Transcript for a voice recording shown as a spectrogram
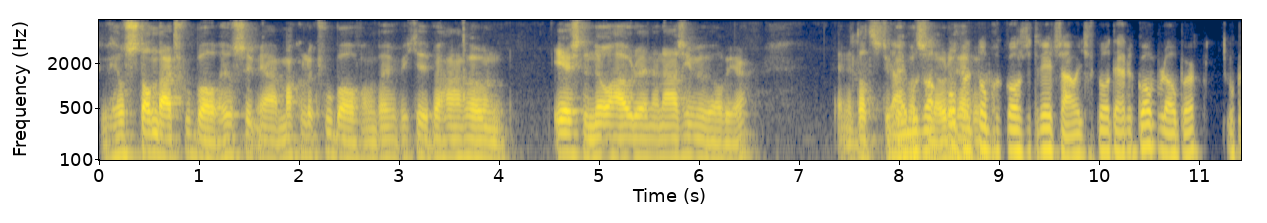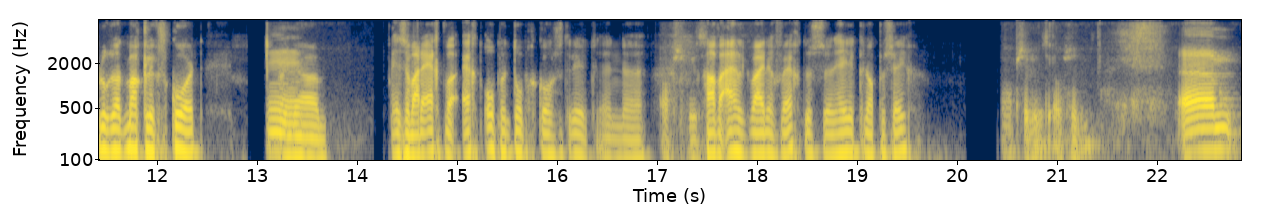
heel standaard voetbal. Heel simpel, ja, makkelijk voetbal. Van, weet je, we gaan gewoon eerst de nul houden en daarna zien we wel weer. En dat is natuurlijk ja, wat ze nodig hebben. Je moet wel op en top geconcentreerd zijn, want je speelt tegen de koploper. Een ploeg dat makkelijk scoort. Mm. En, uh, en ze waren echt, wel echt op en top geconcentreerd. En uh, absoluut. gaven eigenlijk weinig weg. Dus een hele knappe zege. Absoluut, absoluut. Um,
